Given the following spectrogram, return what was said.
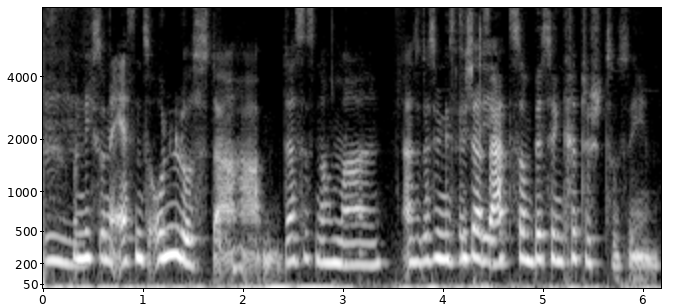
mhm. und nicht so eine Essensunlust da haben. Das ist nochmal, also deswegen ist verstehe. dieser Satz so ein bisschen kritisch zu sehen.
